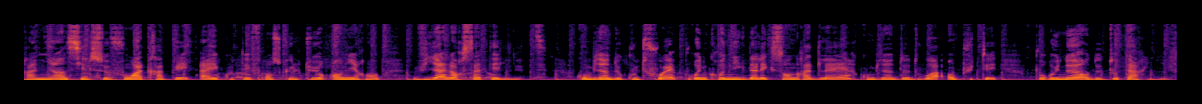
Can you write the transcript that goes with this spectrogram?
iraniens s'ils se font attraper à écouter France Culture en Iran via leur satellite Combien de coups de fouet pour une chronique d'Alexandre Adler Combien de doigts amputés pour une heure de tout arrive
